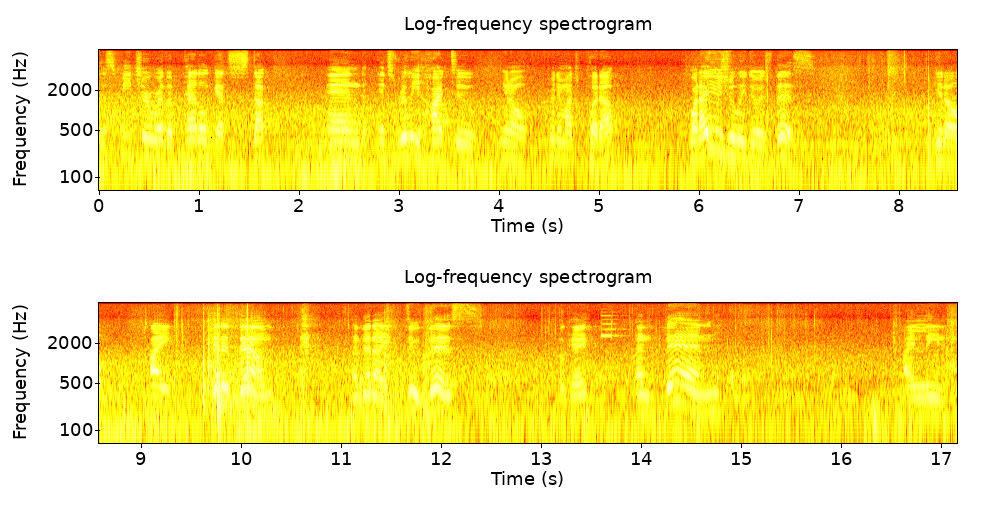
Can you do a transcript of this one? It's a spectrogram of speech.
This feature where the pedal gets stuck and it's really hard to, you know, pretty much put up what I usually do is this. You know, I hit it down and then I do this, okay? And then I lean it.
